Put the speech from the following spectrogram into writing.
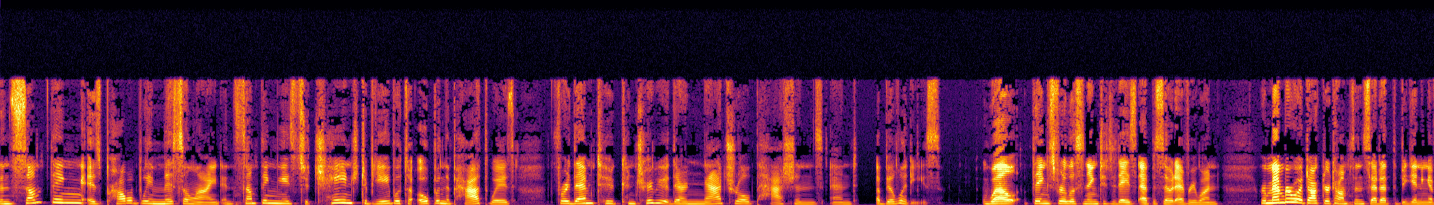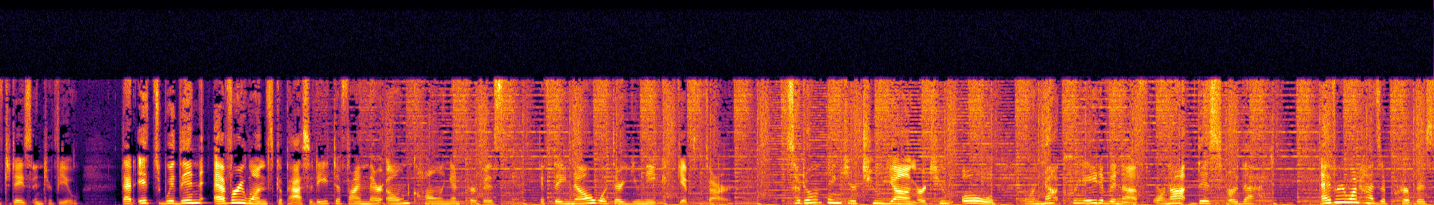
then something is probably misaligned and something needs to change to be able to open the pathways for them to contribute their natural passions and abilities. Well, thanks for listening to today's episode, everyone. Remember what Dr. Thompson said at the beginning of today's interview that it's within everyone's capacity to find their own calling and purpose if they know what their unique gifts are. So don't think you're too young or too old or not creative enough or not this or that. Everyone has a purpose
